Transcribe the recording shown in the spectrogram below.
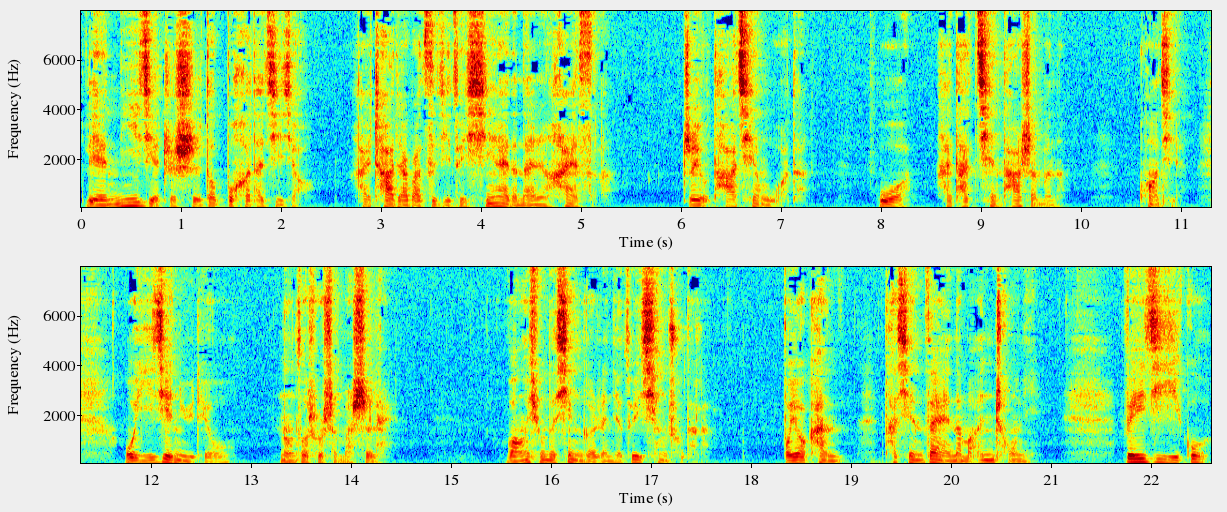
连妮姐之事都不和他计较，还差点把自己最心爱的男人害死了。只有他欠我的，我还他欠他什么呢？况且我一介女流，能做出什么事来？王兄的性格，人家最清楚的了。不要看他现在那么恩宠你，危机一过，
